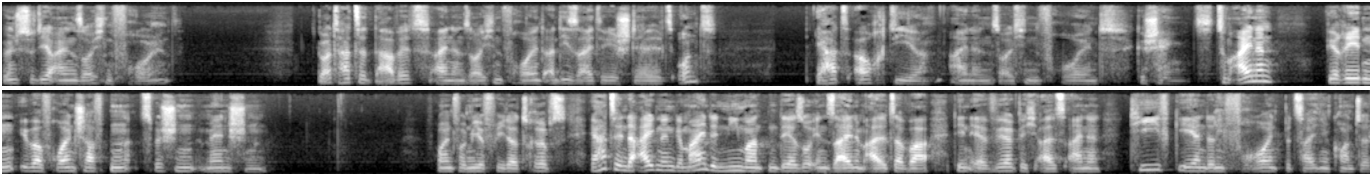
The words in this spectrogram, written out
Wünschst du dir einen solchen Freund? Gott hatte David einen solchen Freund an die Seite gestellt und er hat auch dir einen solchen Freund geschenkt. Zum einen, wir reden über Freundschaften zwischen Menschen. Freund von mir, Frieder Trips, er hatte in der eigenen Gemeinde niemanden, der so in seinem Alter war, den er wirklich als einen tiefgehenden Freund bezeichnen konnte.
